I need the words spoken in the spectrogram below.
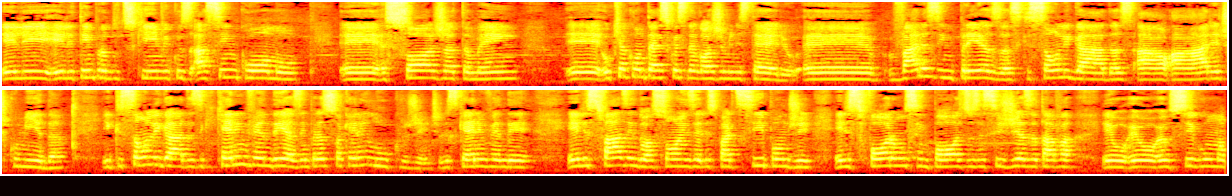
ele, ele tem produtos químicos, assim como é, soja também. É, o que acontece com esse negócio de ministério? É, várias empresas que são ligadas à, à área de comida e que são ligadas e que querem vender, as empresas só querem lucro, gente. Eles querem vender, eles fazem doações, eles participam de, eles foram simpósios. Esses dias eu tava, eu, eu, eu sigo uma,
